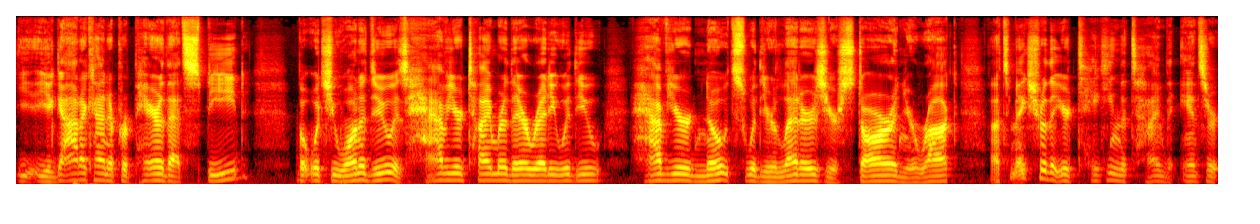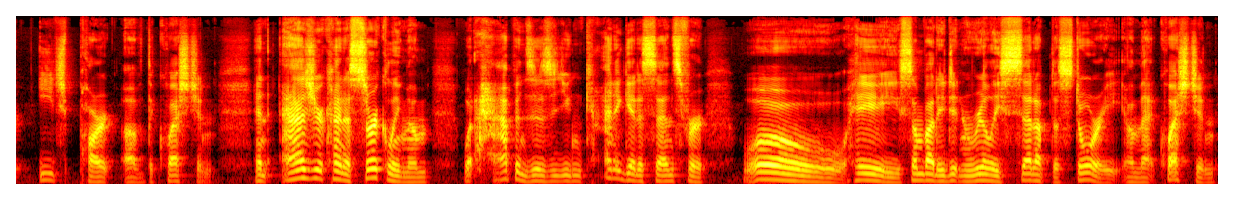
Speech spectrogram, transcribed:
you, you got to kind of prepare that speed. But what you want to do is have your timer there ready with you, have your notes with your letters, your star, and your rock uh, to make sure that you're taking the time to answer each part of the question. And as you're kind of circling them, what happens is you can kind of get a sense for, whoa, hey, somebody didn't really set up the story on that question.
